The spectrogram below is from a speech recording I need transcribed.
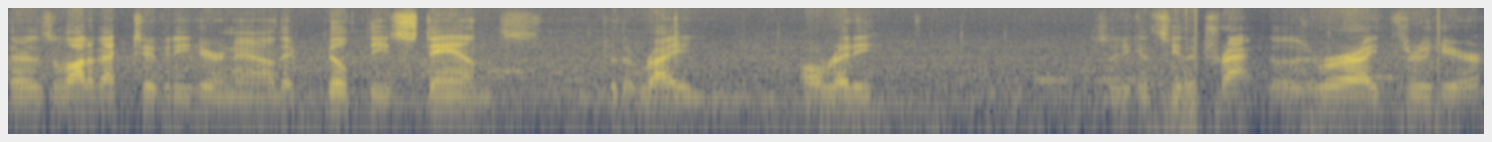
There's a lot of activity here now. They've built these stands to the right already. So you can see the track goes right through here.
